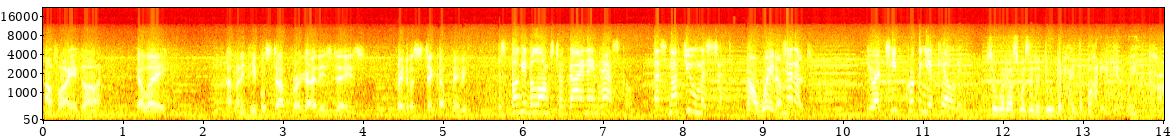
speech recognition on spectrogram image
How far are you gone? L.A. Not many people stop for a guy these days. Afraid of a stick-up, maybe. This buggy belongs to a guy named Haskell. That's not you, mister. Now, wait a Shut minute. up. You're a cheap crook and you killed him. So what else was there to do but hide the body and get away in the car?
